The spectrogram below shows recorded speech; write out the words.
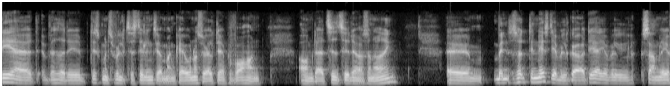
det er, hvad hedder det, det skal man selvfølgelig tage stilling til, om man kan undersøge alt det her på forhånd, og om der er tid til det og sådan noget, ikke? Øhm, men så det næste jeg vil gøre, det er at jeg vil samle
